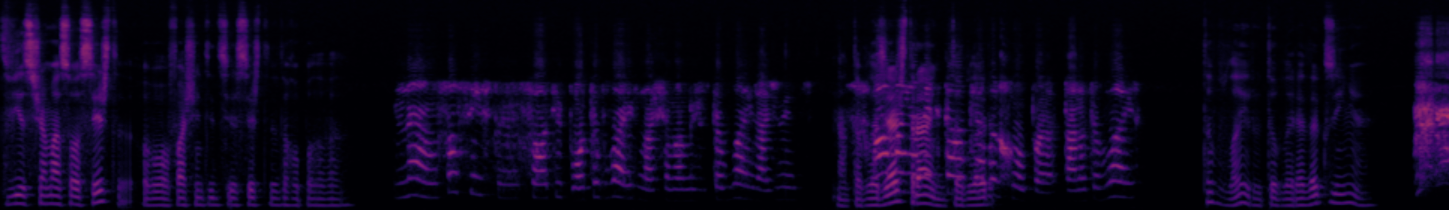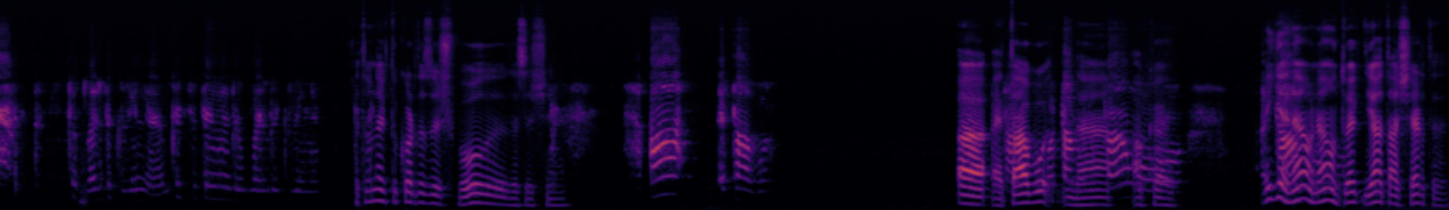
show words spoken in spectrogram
devia-se chamar só cesta? Ou faz sentido ser cesta da roupa lavada? Não, só cesta, só tipo o tabuleiro, nós chamamos de tabuleiro às vezes. Não, tabuleiro ah, já é mãe, estranho. Onde é que está Tabuleiro. roupa? Está no tabuleiro. Tabuleiro, tabuleiro é da cozinha. Tabuleiro da cozinha. O que é que tu tens no tabuleiro da cozinha? Então onde é que tu cortas as cebolas, essas cenas? Ah, a tábua. Ah, é Tábua, tábua? Não, pão, ok. ou- Aí é, não, não, tu é que. Já, estás certa.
